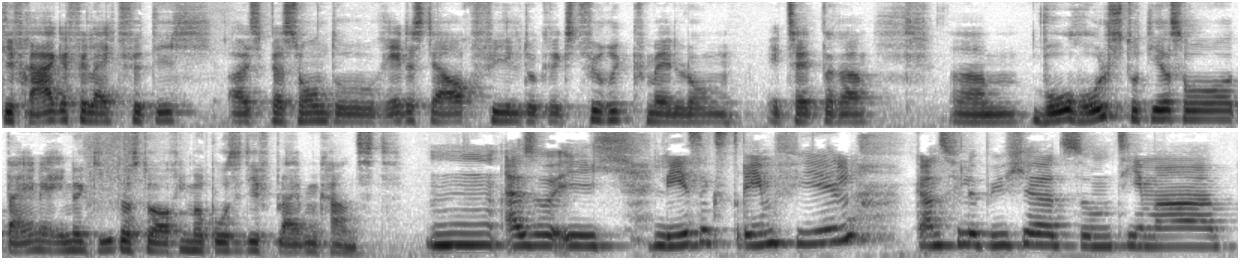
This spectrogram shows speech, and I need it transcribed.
die Frage vielleicht für dich als Person, du redest ja auch viel, du kriegst viel Rückmeldung etc. Ähm, wo holst du dir so deine Energie, dass du auch immer positiv bleiben kannst? Mm, also ich lese extrem viel, ganz viele Bücher zum Thema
